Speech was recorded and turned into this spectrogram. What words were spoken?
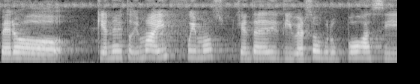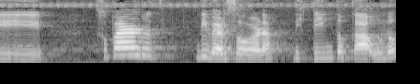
Pero quienes estuvimos ahí fuimos gente de diversos grupos así, súper diversos, ¿verdad? Distintos cada uno,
